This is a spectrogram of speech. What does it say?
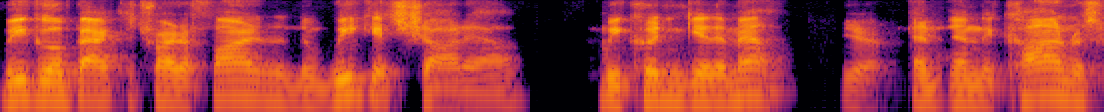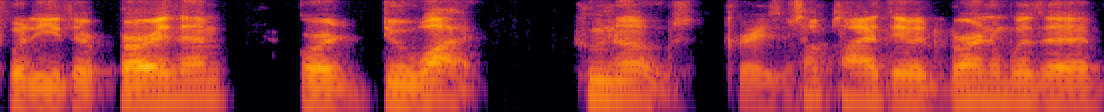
we go back to try to find them, and then we get shot out. We couldn't get them out. Yeah. And then the Congress would either bury them or do what? Who yeah. knows? Crazy. Sometimes they would burn them with a.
